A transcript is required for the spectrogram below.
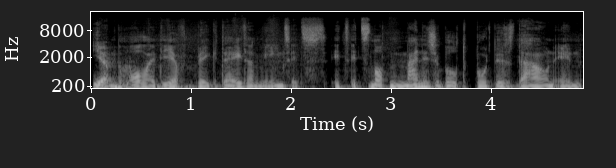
Yeah. the whole idea of big data means it's it's it's not manageable to put this down in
